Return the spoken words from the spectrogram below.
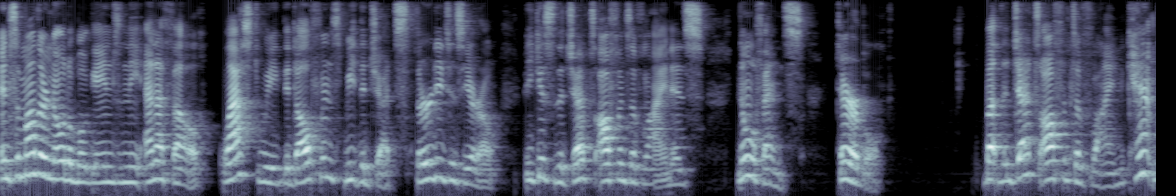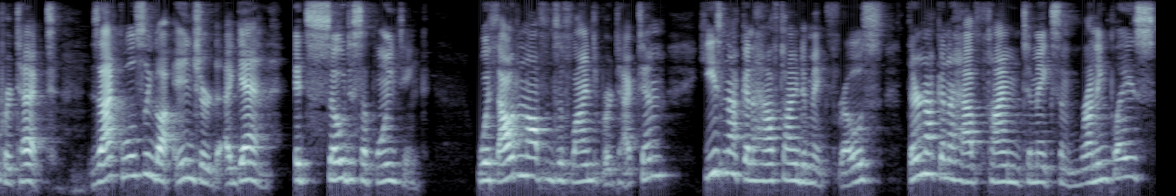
In some other notable games in the NFL, last week the Dolphins beat the Jets 30 to 0 because the Jets' offensive line is, no offense, terrible. But the Jets' offensive line can't protect. Zach Wilson got injured again. It's so disappointing. Without an offensive line to protect him, he's not going to have time to make throws. They're not going to have time to make some running plays,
